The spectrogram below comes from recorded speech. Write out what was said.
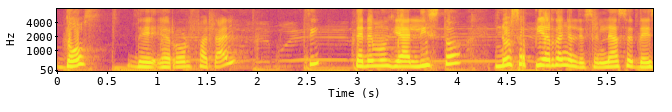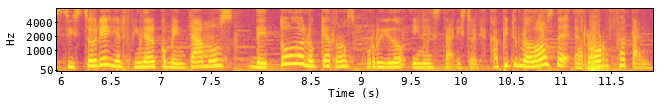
2 de Error Fatal. ¿Sí? Tenemos ya listo. No se pierdan el desenlace de esta historia y al final comentamos de todo lo que ha transcurrido en esta historia. Capítulo 2 de Error Fatal.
